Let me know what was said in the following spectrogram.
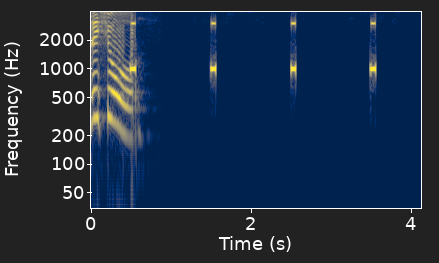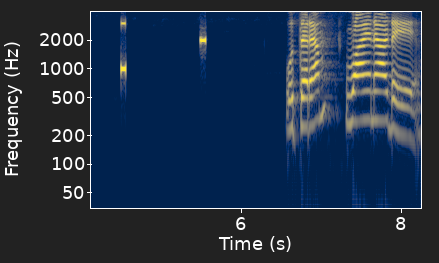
തൃശൂർ. ഉത്തരം വയനാട്.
